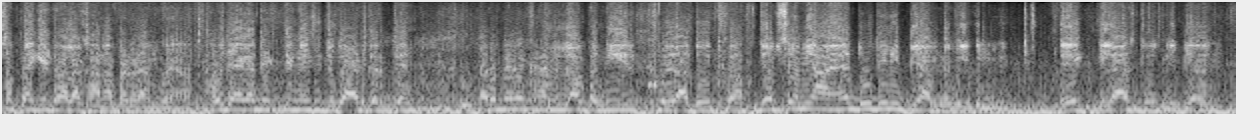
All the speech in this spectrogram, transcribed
सब पैकेट वाला खाना पड़ रहा है हमको यहाँ। हो जाएगा देखते हैं कहीं जुगाड़ करते हैं। अरे मैंने खुला पनीर खुला दूध का। जब से हम यहाँ आए हैं दूध ही नहीं पिया हमने बिल्कुल भी। एक गिलास दूध नहीं पिया मैंने।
